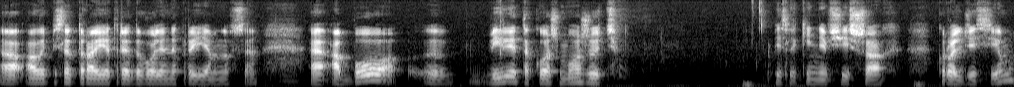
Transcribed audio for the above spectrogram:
Але після тура Е3 доволі неприємно все. Е, Або е, білі також можуть після кіння в 6 шах король G7.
